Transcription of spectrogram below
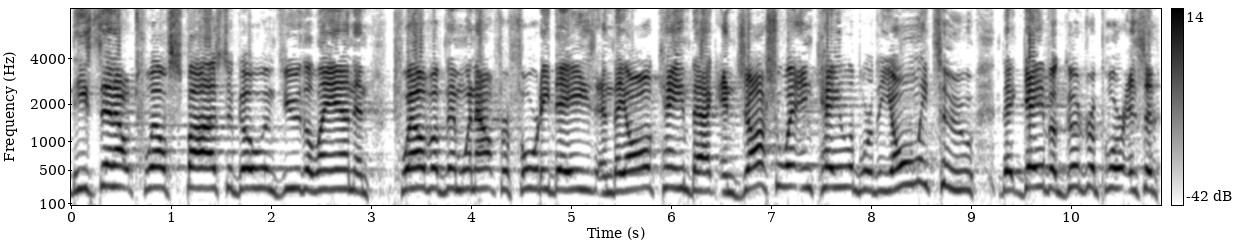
he sent out 12 spies to go and view the land, and 12 of them went out for 40 days, and they all came back. And Joshua and Caleb were the only two that gave a good report and said,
